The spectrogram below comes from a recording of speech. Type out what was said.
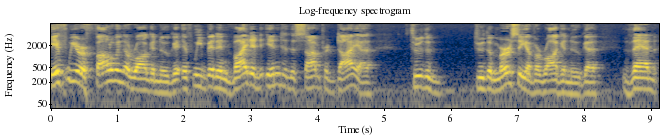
If we are following a raganuga, if we've been invited into the sampradaya through the through the mercy of a raganuga, then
